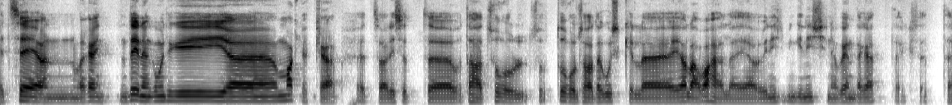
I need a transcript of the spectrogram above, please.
et see on variant, no teine on ka muidugi äh, market grab, et sa lihtsalt äh, tahad surul, turul saada kuskile jala vahele ja, või mingi niši nagu enda kätte, eks, et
